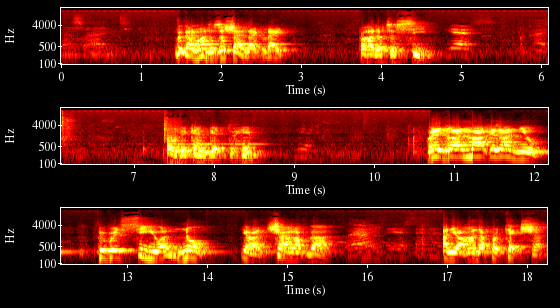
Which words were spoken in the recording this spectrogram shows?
That's right. But God wants us to shine like light for others to see Yes. Right. how they can get to Him. Yes. When God mark is on you, people see you and know you're a child of God Well, Yes. Amen. and you're under protection.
